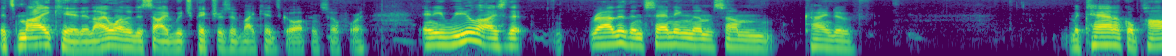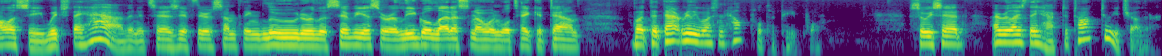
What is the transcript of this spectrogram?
it's my kid and I want to decide which pictures of my kids go up and so forth. And he realized that rather than sending them some kind of mechanical policy, which they have, and it says if there's something lewd or lascivious or illegal, let us know and we'll take it down. But that that really wasn't helpful to people. So he said, I realized they have to talk to each other.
